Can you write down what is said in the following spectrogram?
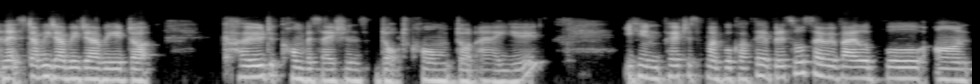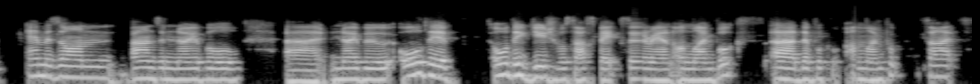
and that's www.codeconversations.com.au. You can purchase my book off there, but it's also available on Amazon, Barnes and Noble, uh, Kobo, all the all the usual suspects around online books, uh, the book online book sites,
